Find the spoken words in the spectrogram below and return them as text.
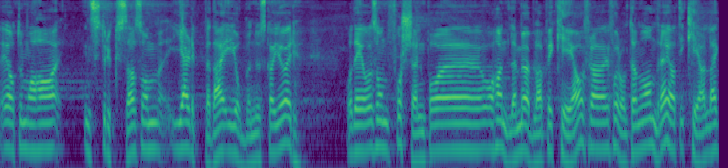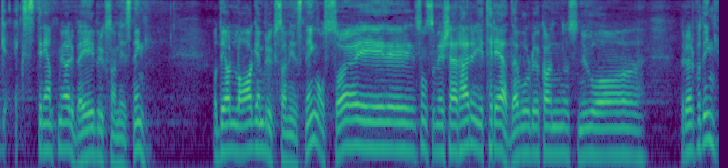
er at du må ha instrukser som hjelper deg i jobben du skal gjøre. Og det er jo sånn Forskjellen på uh, å handle møbler på Ikea fra, i forhold til noen andre, er at Ikea legger ekstremt mye arbeid i bruksanvisning. Og det å lage en bruksanvisning, også i, sånn som vi ser her, i 3D, hvor du kan snu og røre på ting,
